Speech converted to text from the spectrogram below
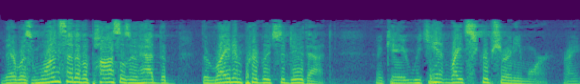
There was one set of apostles who had the, the right and privilege to do that. Okay, we can't write scripture anymore, right?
